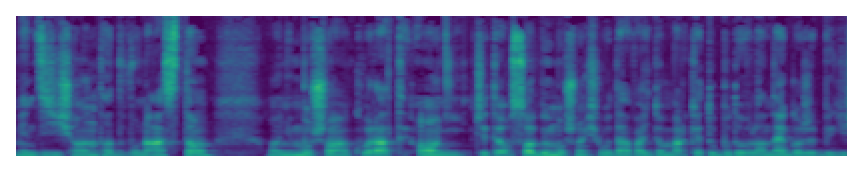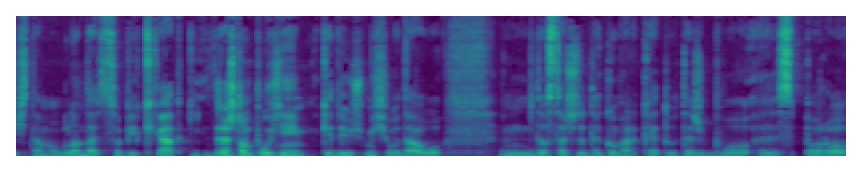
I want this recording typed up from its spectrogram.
między 10 a 12 oni muszą akurat, oni, czy te osoby muszą się udawać do marketu budowlanego, żeby gdzieś tam oglądać sobie kwiatki. Zresztą później, kiedy już mi się udało mm, dostać do tego marketu, też było y, sporo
